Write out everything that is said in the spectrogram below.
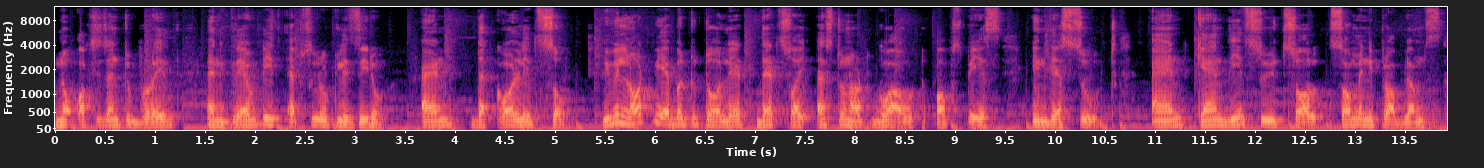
no oxygen to breathe and gravity is absolutely zero and the cold is so. We will not be able to tolerate that's why astronauts go out of space in their suit and can these suits solve so many problems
